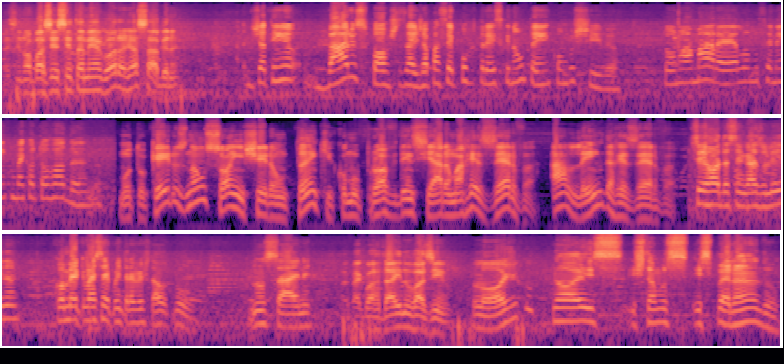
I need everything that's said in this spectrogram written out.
Mas se não abastecer também agora, já sabe, né? Já tem vários postos aí, já passei por três que não tem combustível. Estou no amarelo, não sei nem como é que eu estou rodando. Motoqueiros não só encheram o tanque, como providenciaram uma reserva, além da reserva. Você roda sem gasolina, Como é que vai sair para entrevistar o povo? Não sai, né? Vai guardar aí no vasinho? Lógico. Nós estamos esperando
